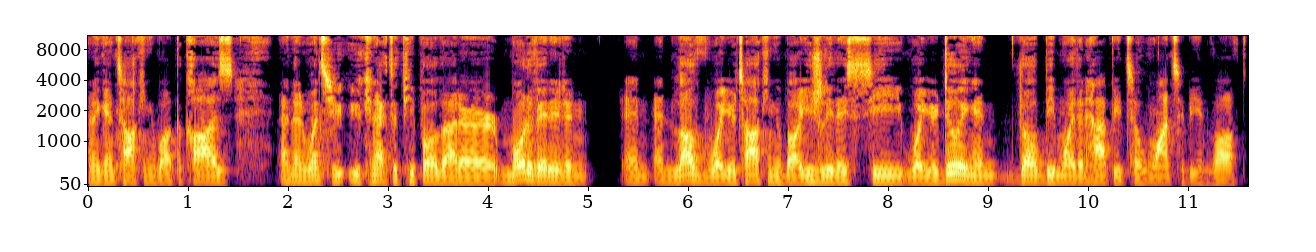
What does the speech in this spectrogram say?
And again, talking about the cause. And then once you, you connect with people that are motivated and, and, and love what you're talking about, usually they see what you're doing and they'll be more than happy to want to be involved.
